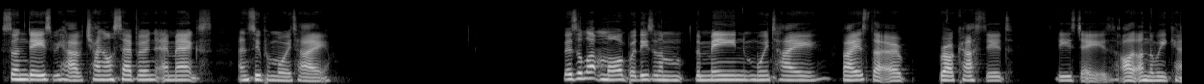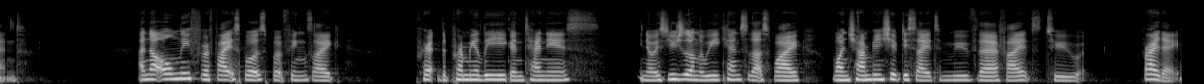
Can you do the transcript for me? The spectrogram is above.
Sundays we have Channel 7, MX, and Super Muay Thai. There's a lot more, but these are the, main Muay Thai fights that are broadcasted these days uh, on the weekend and not only for fight sports, but things like pre- the Premier League and tennis. You know, it's usually on the weekend, so that's why one championship decided to move their fights to Friday.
